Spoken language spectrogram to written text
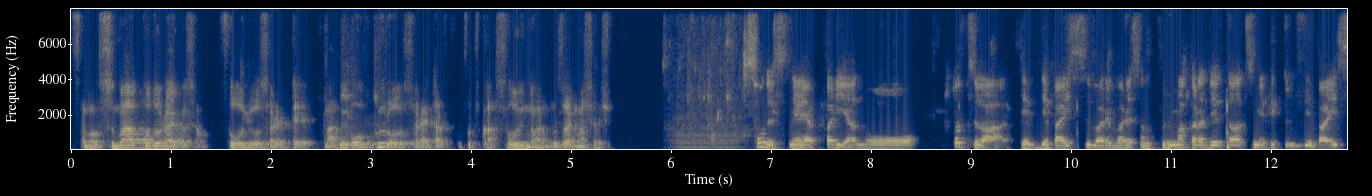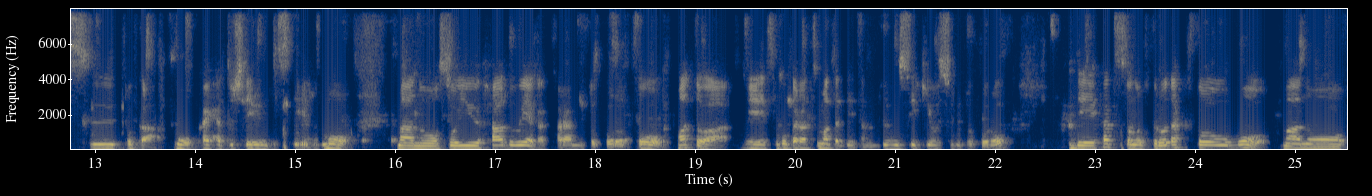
そのスマートドライブさんを創業されて、まあ、うんご苦労されたこととか、そういうのはございましたでしょそうですね。やっぱりあの、1つはデデバイス、我々その車からデータを集めてくるデバイスとかも開発しているんですけれども、まあ、あのそういうハードウェアが絡むところと、あとは、えーそこから集まったデータの分析をするところ、で、かつそのプロダクトも、まああの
